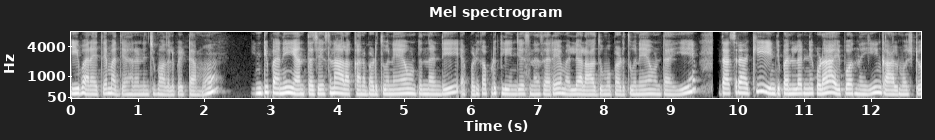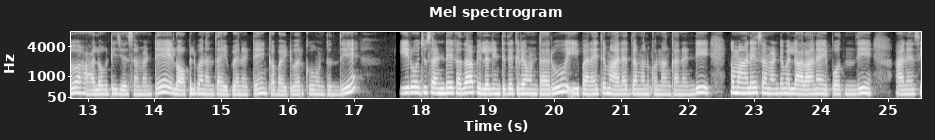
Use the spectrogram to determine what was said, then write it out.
ఈ పని అయితే మధ్యాహ్నం నుంచి మొదలు పెట్టాము ఇంటి పని ఎంత చేసినా అలా కనబడుతూనే ఉంటుందండి. ఎప్పటికప్పుడు క్లీన్ చేసినా సరే మళ్ళీ అలా దుమ్ము పడుతూనే ఉంటాయి. దసరాకి ఇంటి పనులన్నీ కూడా అయిపోతున్నాయి. ఇంకా ఆల్మోస్ట్ హాల్ ఒకటి చేసామంటే లోపల పని అంతా అయిపోయినట్టే ఇంకా బయట వరకు ఉంటుంది. ఈరోజు సండే కదా పిల్లలు ఇంటి దగ్గరే ఉంటారు. ఈ పని అయితే మానేద్దాం అనుకున్నాం కానండి. ఇంకా మానేసామంటే మళ్ళీ అలానే అయిపోతుంది అనేసి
